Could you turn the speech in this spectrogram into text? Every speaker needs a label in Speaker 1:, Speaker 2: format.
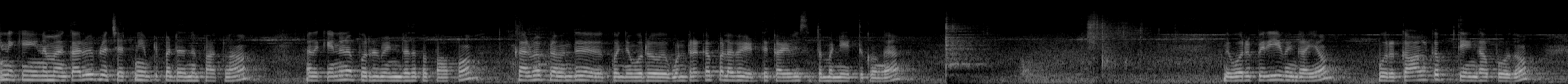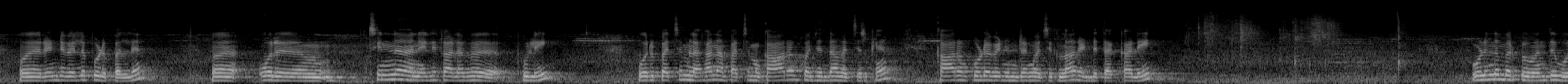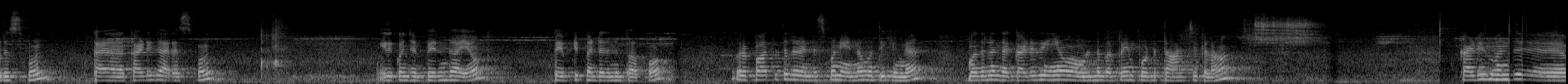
Speaker 1: இன்றைக்கி நம்ம கருவேப்பிலை சட்னி எப்படி பண்ணுறதுன்னு பார்க்கலாம். அதுக்கு என்னென்ன பொருள் வேணுன்றதை இப்போ பார்ப்போம். கருவேப்பிலை வந்து கொஞ்சம் ஒரு ஒன்றரை கப் அளவு எடுத்து கழுவி சுத்தம் பண்ணி எடுத்துக்கோங்க. இந்த ஒரு பெரிய வெங்காயம் ஒரு கால் கப் தேங்காய் போதும் ஒரு ரெண்டு வெள்ளைப்பூடு பல் ஒரு சின்ன நெல்லிக்காய் அளவு புளி ஒரு பச்சை மிளகாய் நான் பச்சை காரம் கொஞ்சம் தான் வச்சுருக்கேன். காரம் கூட வேணுன்றவங்க வச்சுக்கலாம். ரெண்டு தக்காளி உளுந்தம்பருப்பு வந்து ஒரு ஸ்பூன் க கடுகு அரை ஸ்பூன். இது கொஞ்சம் பெருங்காயம். இப்போ எப்படி பண்ணுறதுன்னு பார்ப்போம். ஒரு பாத்திரத்தில் ரெண்டு ஸ்பூன் எண்ணெய் ஊற்றிக்கோங்க முதல்ல இந்த கடுகையும் உளுந்தம்பருப்பையும் போட்டு தாளிச்சிக்கலாம். கடுகு வந்து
